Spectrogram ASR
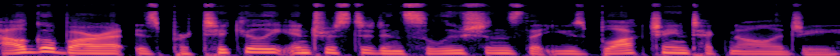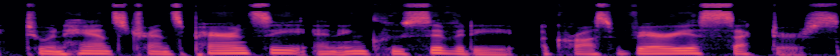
Algo Bharat is particularly interested in solutions that use blockchain technology to enhance transparency and inclusivity across various sectors.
